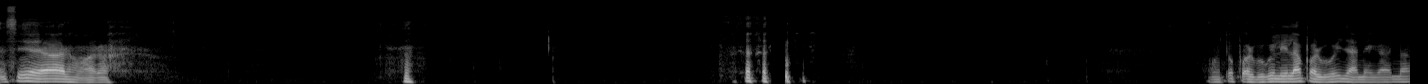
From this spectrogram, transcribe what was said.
ऐसे है यार हमारा। वो तो प्रभु को लीला प्रभु ही जानेगा ना।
